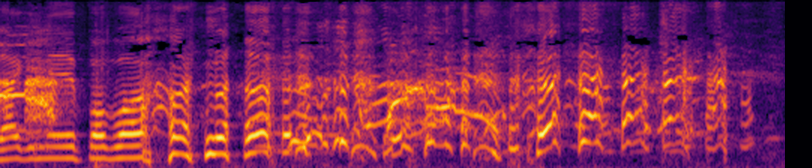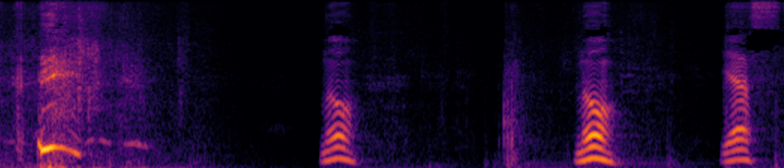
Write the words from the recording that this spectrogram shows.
Ragine Pawan. no. No. Yes.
